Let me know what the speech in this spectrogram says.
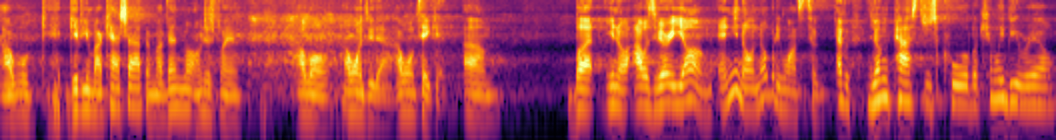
I will give you my Cash App and my Venmo. I'm just playing. I won't. I won't do that. I won't take it. Um, but you know, I was very young, and you know, nobody wants to. Every, young pastor's cool, but can we be real?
